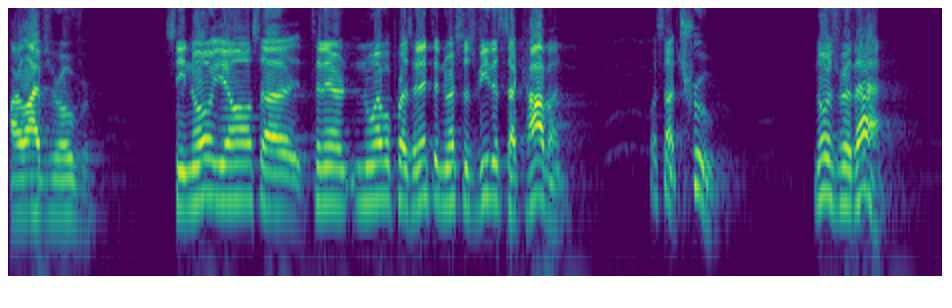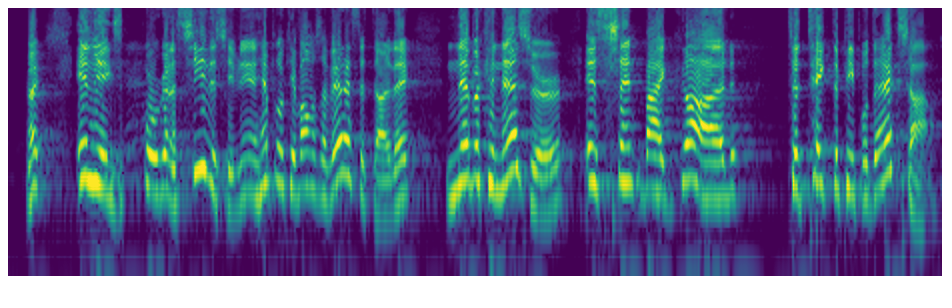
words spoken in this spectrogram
our lives are over. Si no llegamos a tener nuevo presidente, nuestras vidas se acaban. Well, that's not true. No es verdad. Right? In the example we're going to see this evening, el ejemplo que vamos a ver esta tarde, Nebuchadnezzar is sent by God to take the people to exile.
